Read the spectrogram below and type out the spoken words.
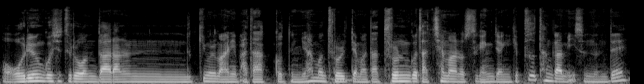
어, 어려운 것이 들어온다라는 느낌을 많이 받았거든요. 한번 들어올 때마다 들어오는 것 자체만으로서 굉장히 이렇게 뿌듯한 감이 있었는데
